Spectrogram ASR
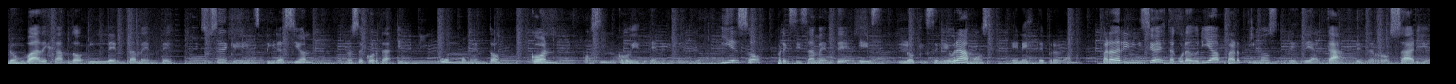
nos va dejando lentamente Sucede que la inspiración no se corta en ningún momento con o sin COVID en el medio. Y eso precisamente es lo que celebramos en este programa. Para dar inicio a esta curaduría partimos desde acá, desde Rosario,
